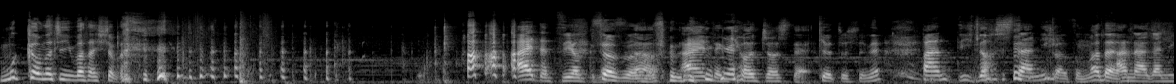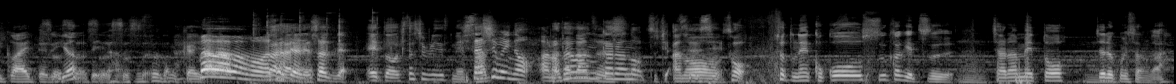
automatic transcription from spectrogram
うん。もう一回同じ言い方しちゃうあえて強くね。そうそうそうそう。ん。あえて強調して。強調してね。パンティの下に そうそうまだ。穴が2個開いてるよっていう話。そうそうそうまあまあまあまあまあさてはいでさてでえっと久しぶりですね。久しぶりのあパダワンからの通土あのそう。ちょっとねここ数ヶ月うん。チャラメとうんジャルコニさんが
